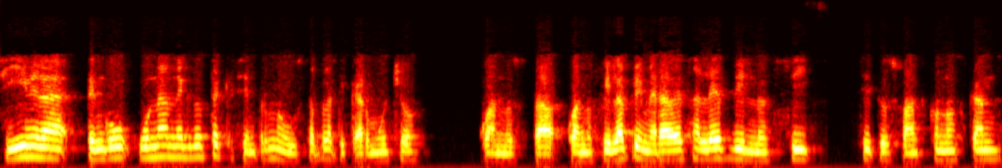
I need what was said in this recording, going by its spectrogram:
Sí, mira, tengo una anécdota que siempre me gusta platicar mucho. Cuando, está, cuando fui la primera vez a Leadville, no sé si si tus fans conozcan,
